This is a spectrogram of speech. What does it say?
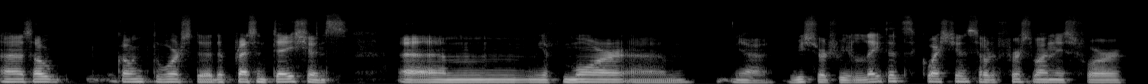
uh, so going towards the, the presentations, um, we have more um, yeah, research related questions. So the first one is for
